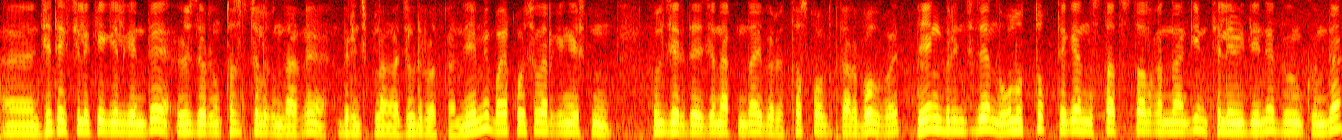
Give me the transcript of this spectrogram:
жетекчиликке келгенде өздөрүнүн кызыкчылыгын дагы биринчи планга жылдырып аткан. Эми байкоочулар кеңештин бул жерде жанакындай бир тоскоолдуктар болбойт эң биринчиден улуттук деген статусту алгандан кийин телевидение бүгүнкү күндө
